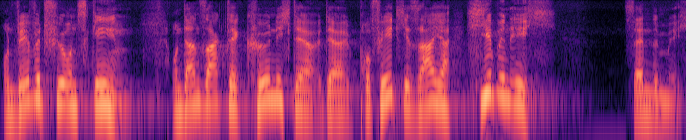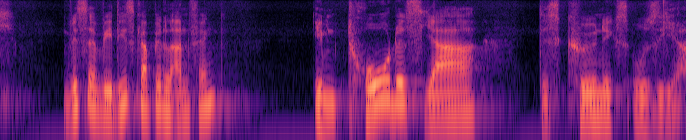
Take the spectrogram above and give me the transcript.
Und wer wird für uns gehen? Und dann sagt der König, der, der Prophet Jesaja, hier bin ich, sende mich. Wisst ihr, wie dieses Kapitel anfängt? Im Todesjahr des Königs Usia.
